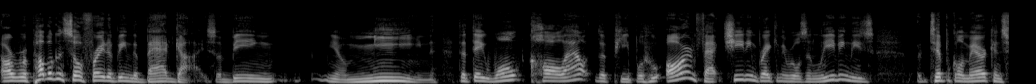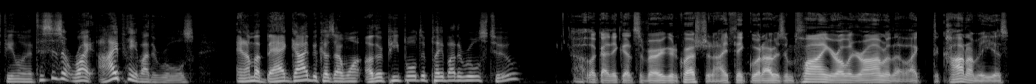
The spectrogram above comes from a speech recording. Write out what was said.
are Republicans so afraid of being the bad guys, of being you know mean that they won't call out the people who are in fact cheating, breaking the rules, and leaving these typical Americans feeling that this isn't right. I play by the rules, and I'm a bad guy because I want other people to play by the rules too. Uh, look, I think that's a very good question. I think what I was implying earlier on with that, like economy, is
